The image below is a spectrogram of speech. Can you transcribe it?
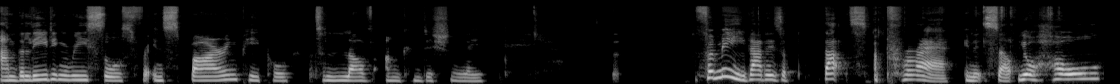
and the leading resource for inspiring people to love unconditionally. For me, that is a that's a prayer in itself. Your whole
